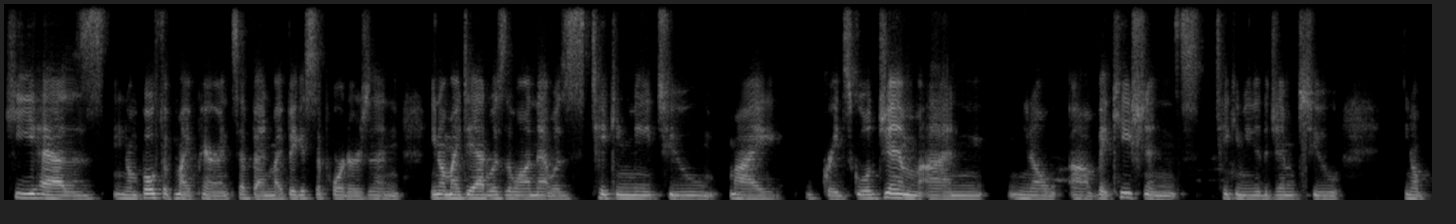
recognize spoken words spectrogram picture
he has you know both of my parents have been my biggest supporters. And you know my dad was the one that was taking me to my grade school gym on you know uh, vacations taking me to the gym to, you know,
